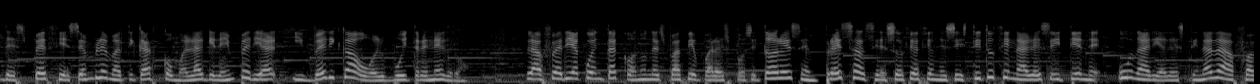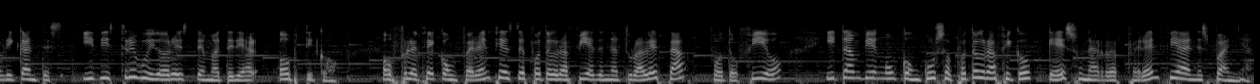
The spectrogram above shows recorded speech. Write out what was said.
de especies emblemáticas como el águila imperial ibérica o el buitre negro. La feria cuenta con un espacio para expositores, empresas y asociaciones institucionales y tiene un área destinada a fabricantes y distribuidores de material óptico. Ofrece conferencias de fotografía de naturaleza, fotofío, y también un concurso fotográfico que es una referencia en España.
